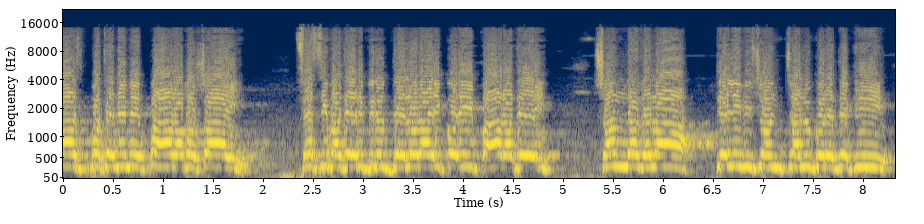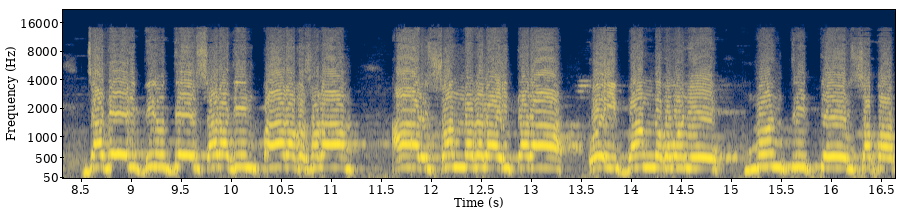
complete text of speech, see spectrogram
রাজপথে নেমে পাহারা বসাই ফেসিবাদের বিরুদ্ধে লড়াই করি, পাহারা দেই। সন্ধ্যাবেলা টেলিভিশন চালু করে দেখি, যাদের বিরুদ্ধে সারাদিন পাহারা বসালাম আর সন্ধ্যাবেলায় তারা ওই বঙ্গভবনে মন্ত্রিত্বের শপথ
